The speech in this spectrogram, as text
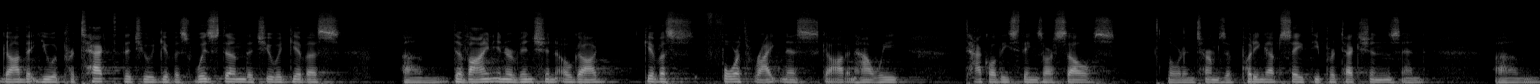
God, that you would protect, that you would give us wisdom, that you would give us um, divine intervention, oh God. Give us forthrightness, God, in how we tackle these things ourselves, Lord, in terms of putting up safety protections and, um,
